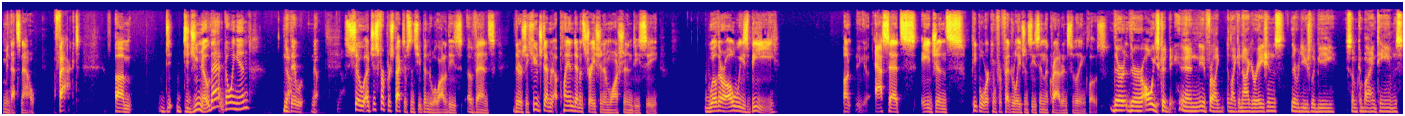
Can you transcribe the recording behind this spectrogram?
I mean, that's now a fact. Um, d- did you know that going in? No. They were, no. no. So, uh, just for perspective, since you've been to a lot of these events, there's a huge dem- a planned demonstration in Washington, D.C. Will there always be assets, agents, people working for federal agencies in the crowd in civilian clothes? There, there always could be, and for like like inaugurations, there would usually be some combined teams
